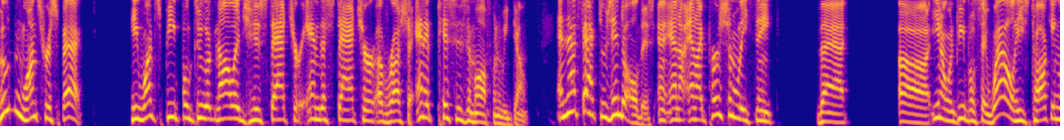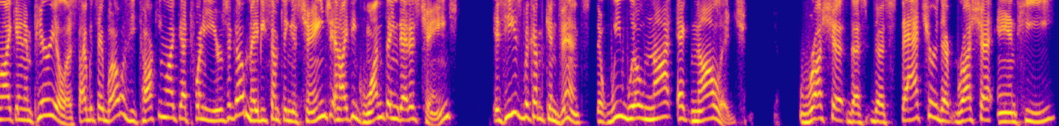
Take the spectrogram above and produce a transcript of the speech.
Putin wants respect. He wants people to acknowledge his stature and the stature of Russia, and it pisses him off when we don't. And that factors into all this. And, and, and I personally think that uh, you know, when people say, well, he's talking like an imperialist, I would say, well, was he talking like that 20 years ago? Maybe something has changed. And I think one thing that has changed is he's become convinced that we will not acknowledge Russia, the, the stature that Russia and he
